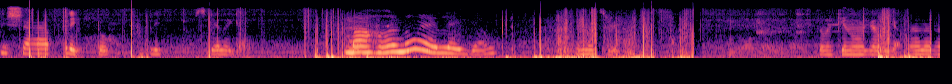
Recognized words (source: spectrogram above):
Deixar preto. Preto, seria legal. Marrom não é legal. Vamos ver. Coloquei num lugar legal. Não, não, não,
